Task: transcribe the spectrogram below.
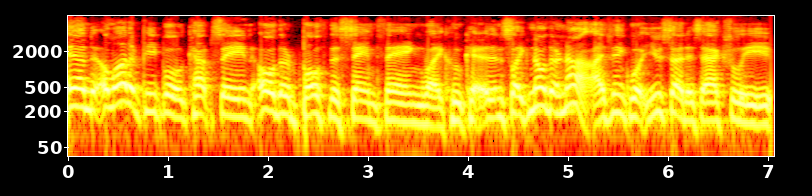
and a lot of people kept saying, "Oh, they're both the same thing. Like, who cares?" And it's like, no, they're not. I think what you said is actually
